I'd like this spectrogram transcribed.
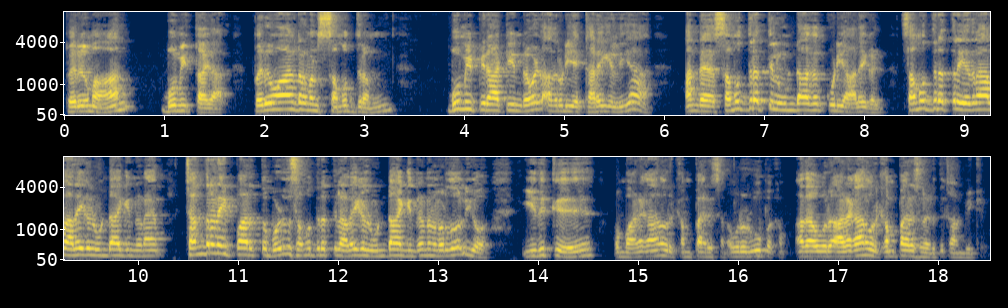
பெருமான் பூமி தாயார் பெருமான்றவன் சமுத்திரம் பூமி பிராட்டின்றவள் அதனுடைய கரை இல்லையா? அந்த சமுத்திரத்தில் உண்டாகக்கூடிய அலைகள். சமுத்திரத்துல எதனால் அலைகள் உண்டாகின்றன? சந்திரனை பார்த்த பொழுது சமுத்திரத்தில் அலைகள் உண்டாகின்றன வருதோ இல்லையோ? இதுக்கு ரொம்ப அழகான ஒரு கம்பாரிசன் ஒரு ரூபகம். அதாவது ஒரு அழகான ஒரு கம்பாரிசன் எடுத்து காண்பிக்கும்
